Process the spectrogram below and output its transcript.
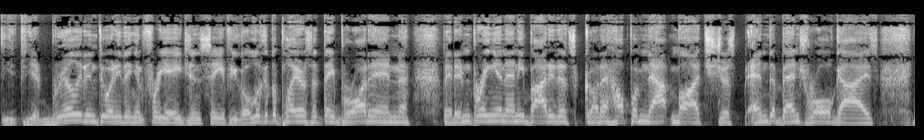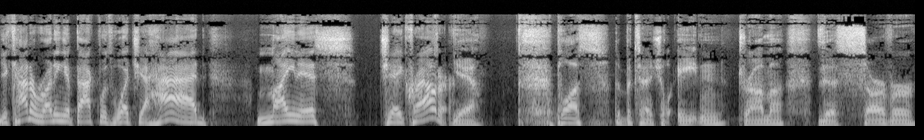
You, you really didn't do anything in free agency. If you go look at the players that they brought in, they didn't bring in anybody that's going to help them that much. Just end the bench role guys. You're kind of running it back with what you had, minus Jae Crowder. Yeah. Plus the potential Ayton drama, the Sarver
